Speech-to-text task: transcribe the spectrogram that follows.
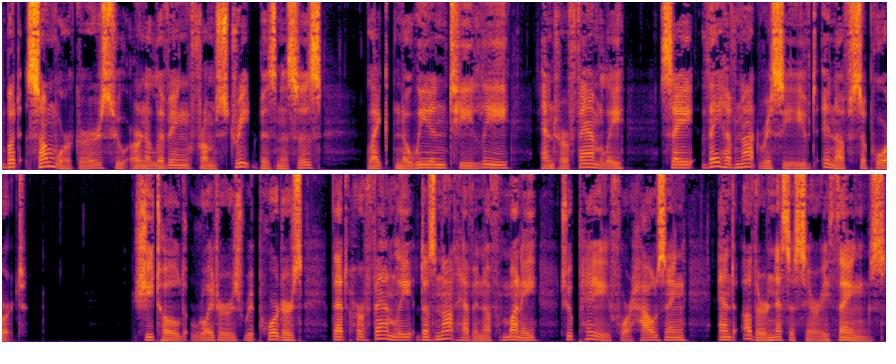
But some workers who earn a living from street businesses, like Nguyen Thi Ly and her family, say they have not received enough support. She told Reuters reporters that her family does not have enough money to pay for housing and other necessary things.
